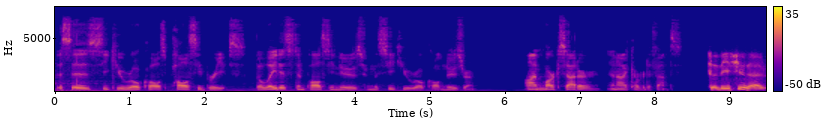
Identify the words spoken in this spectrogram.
This is CQ Roll Call's Policy Briefs, the latest in policy news from the CQ Roll Call newsroom. I'm Mark Satter, and I cover defense. So, the issue that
